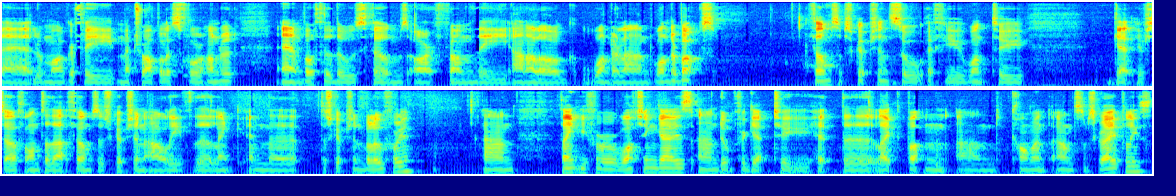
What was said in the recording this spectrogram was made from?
uh, Lomography Metropolis 400 and both of those films are from the Analogue Wonderland Wonderbox film subscription. So if you want to get yourself onto that film subscription I'll leave the link in the description below for you. And thank you for watching guys. And don't forget to hit the like button and comment and subscribe please.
